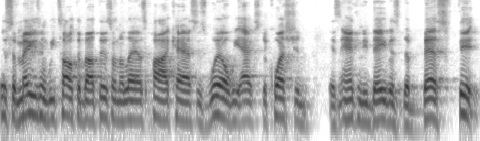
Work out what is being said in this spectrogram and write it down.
It's amazing. We talked about this on the last podcast as well. We asked the question Is Anthony Davis the best fit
